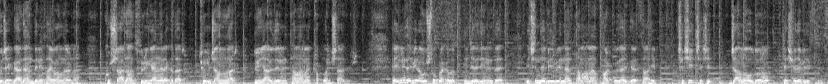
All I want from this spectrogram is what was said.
böceklerden deniz hayvanlarına, kuşlardan sürüngenlere kadar tüm canlılar dünya üzerini tamamen kaplamışlardır. Elinize bir avuç toprak alıp incelediğinizde içinde birbirinden tamamen farklı özelliklere sahip çeşit çeşit canlı olduğunu keşfedebilirsiniz.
